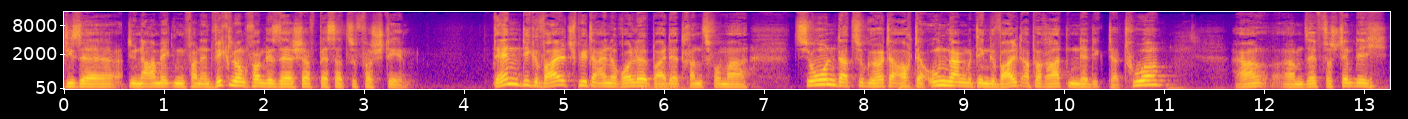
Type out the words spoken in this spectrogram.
diese Dynamiken von Entwicklung von Gesellschaft besser zu verstehen. Denn die Gewalt spielte eine Rolle bei der Transformation. Dazu gehörte auch der Umgang mit den Gewaltapparaten der Diktatur. Ja, ähm, selbstverständlich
